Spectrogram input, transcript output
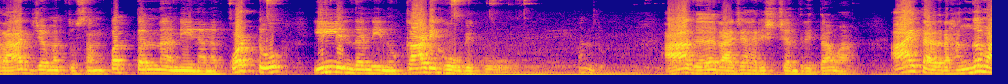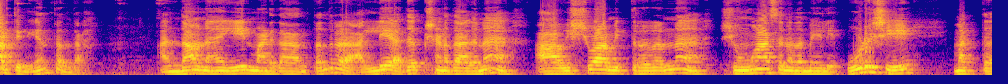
ರಾಜ್ಯ ಮತ್ತು ಸಂಪತ್ತನ್ನು ನೀ ನನಗೆ ಕೊಟ್ಟು ಇಲ್ಲಿಂದ ನೀನು ಕಾಡಿಗೆ ಹೋಗಬೇಕು ಅಂದರು. ಆಗ ರಾಜ ಹರಿಶ್ಚಂದ್ರ ಇದ್ದಾವ ಆಯ್ತಾದ್ರೆ ಹಂಗೆ ಮಾಡ್ತೀನಿ ಅಂತಂದ. ಅಂದವನ ಏನು ಮಾಡಿದ ಅಂತಂದ್ರೆ ಅಲ್ಲೇ ಅದ ಕ್ಷಣದಾಗನ ಆ ವಿಶ್ವಾಮಿತ್ರರನ್ನ ಸಿಂಹಾಸನದ ಮೇಲೆ ಕೂಡಿಸಿ ಮತ್ತು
